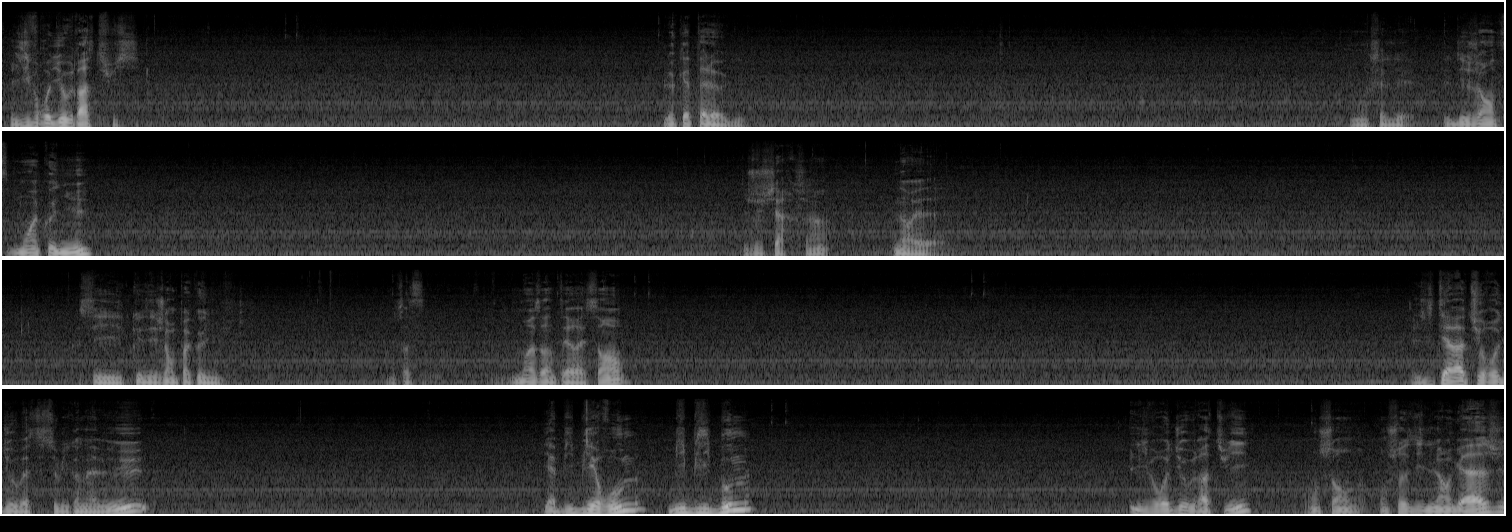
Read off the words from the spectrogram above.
Livre audio gratuit. Le catalogue. Des, gens moins connus. Je cherche, hein. Non, euh, c'est que des gens pas connus. Ça, c'est moins intéressant. Littérature audio, bah, c'est celui qu'on a vu. Il y a Bibliroom, Bibliboom. Livre audio gratuit. On, choisit le langage.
